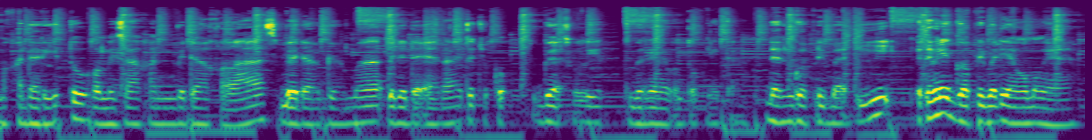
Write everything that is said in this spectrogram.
maka dari itu kalau misalkan beda kelas, beda agama, beda daerah itu cukup juga sulit sebenarnya untuk nikah. Dan gue pribadi, itu ini gue pribadi yang ngomong ya.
